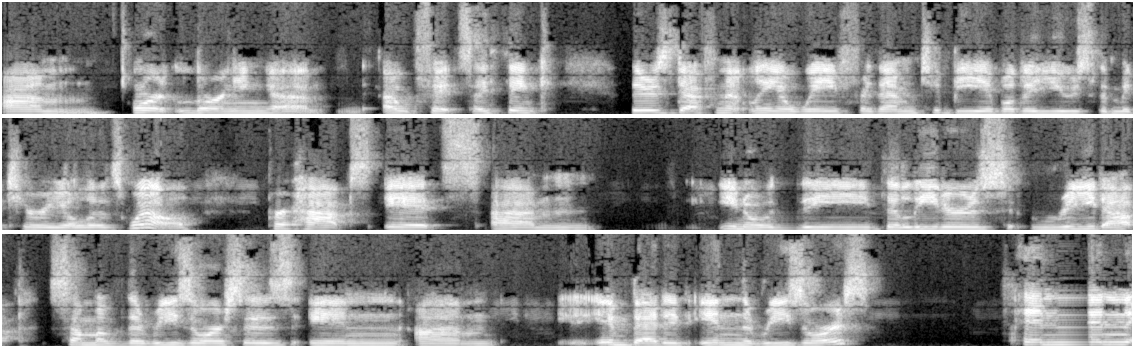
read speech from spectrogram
um, or learning uh, outfits, I think there's definitely a way for them to be able to use the material as well. Perhaps it's um, you know the the leaders read up some of the resources in um, embedded in the resource and then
